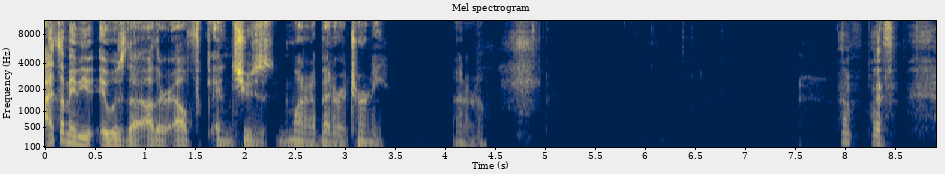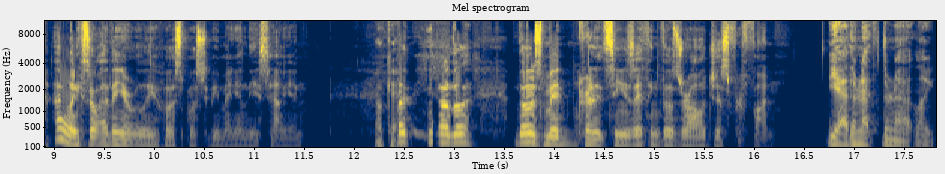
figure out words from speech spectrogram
I thought maybe it was the other elf, and she was wanted a better attorney. I don't know. I, th- I don't think so. I think it really was supposed to be Megan Thee Stallion. Okay. But you know, the those mid credit scenes, I think those are all just for fun. Yeah, they're not they're not like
